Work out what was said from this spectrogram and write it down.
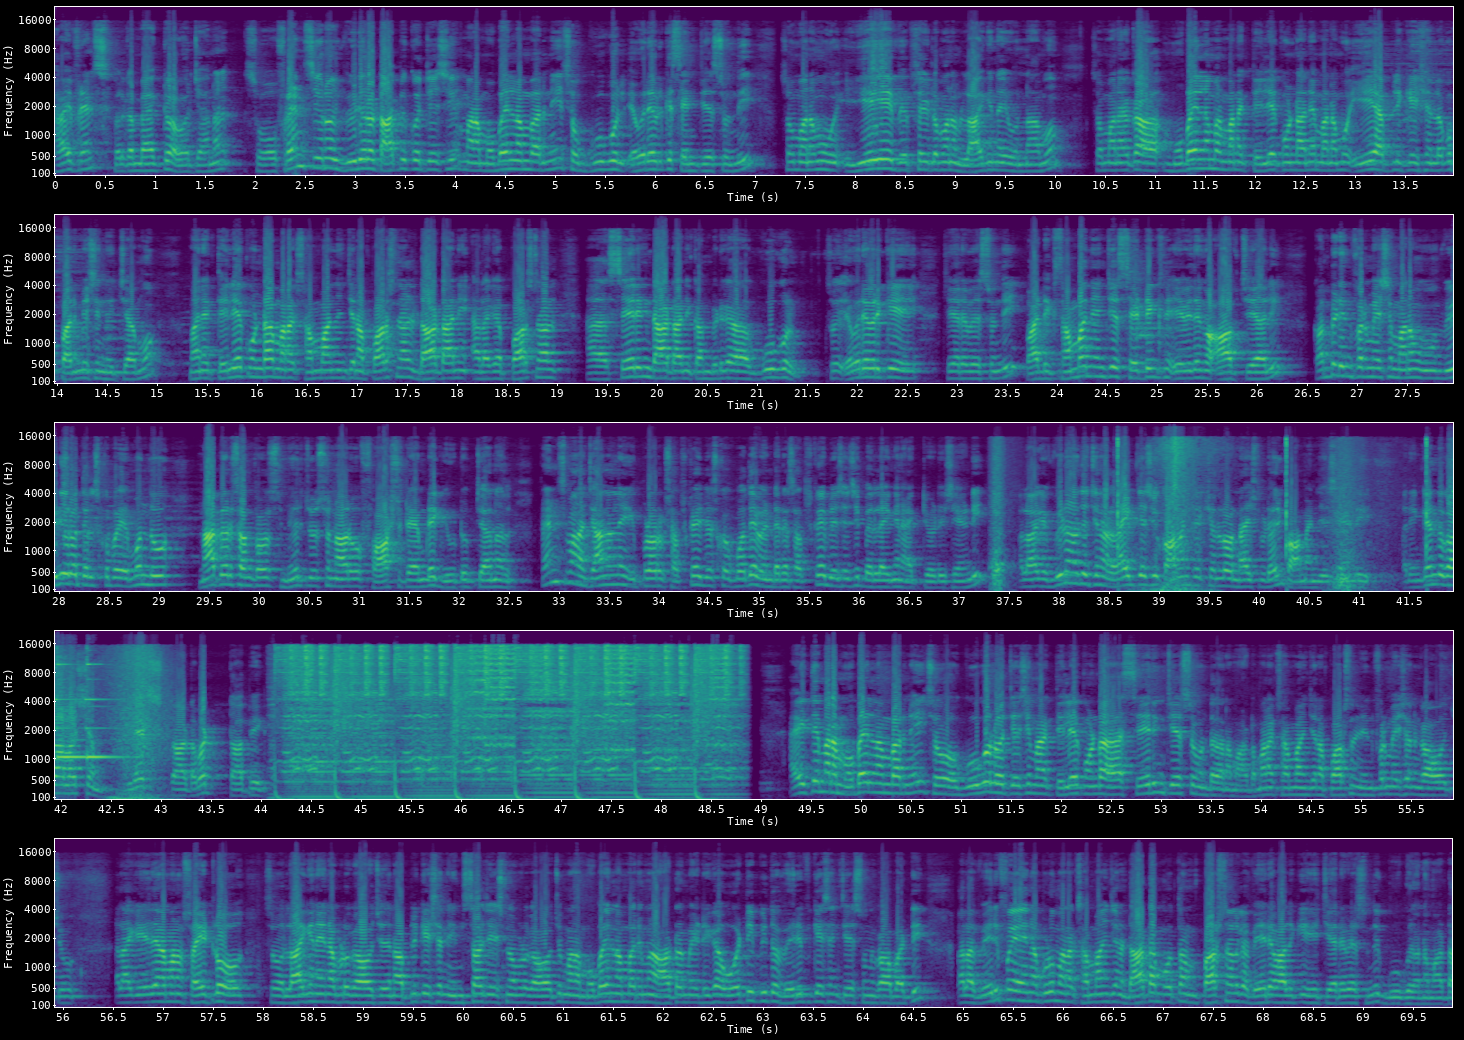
Hi friends welcome back to our channel so friends ఈరోజు వీడియోలో topic వచ్చేసి మన మొబైల్ నెంబర్ని సో గూగుల్ ఎవరెవరికి సెండ్ చేస్తుంది. సో మనము ఏ ఏ వెబ్సైట్లో మనం లాగిన్ అయి ఉన్నాము. సో మన యొక్క మొబైల్ నెంబర్ మనకు తెలియకుండానే మనము ఏ అప్లికేషన్లకు పర్మిషన్ ఇచ్చాము. మనకు తెలియకుండా మనకు సంబంధించిన పర్సనల్ డాటాని అలాగే పర్సనల్ షేరింగ్ డాటాని కంప్లీట్గా గూగుల్ సో ఎవరెవరికి చేరవేస్తుంది. వాటికి సంబంధించి సెట్టింగ్స్ని ఏ విధంగా ఆఫ్ చేయాలి. కంప్లీట్ ఇన్ఫర్మేషన్ మనం వీడియోలో తెలుసుకోబోయే ముందు నా పేరు సంతోష్ మీరు చూస్తున్నారు fast time day YouTube channel friends మన ఛానల్ని ఇప్పటివరకు సబ్స్క్రైబ్ చేసుకోకపోతే వెంటనే సబ్స్క్రైబ్ చేసేసి బెల్ ఐకన్ యాక్టివేట్ చేసేయండి. అలాగే వీడియో నచ్చిన లైక్ చేసి కామెంట్ సెక్షన్లో నైస్ వీడియోని కామెంట్ చేసేయండి. మరి ఇంకెందుకు ఆలస్యం? లెట్స్ స్టార్ట్ అవర్ టాపిక్ అయితే మన మొబైల్ నెంబర్ని సో గూగుల్ వచ్చేసి మనకు తెలియకుండా షేరింగ్ చేస్తూ ఉంటుంది అనమాట మనకు సంబంధించిన పర్సనల్ ఇన్ఫర్మేషన్ కావచ్చు అలాగే ఏదైనా మనం సైట్లో సో లాగిన్ అయినప్పుడు కావచ్చు ఏదైనా అప్లికేషన్ ఇన్స్టాల్ చేసినప్పుడు కావచ్చు మన మొబైల్ నెంబర్ని మనం ఆటోమేటిక్గా ఓటీపీతో వెరిఫికేషన్ చేస్తుంది కాబట్టి అలా వెరిఫై అయినప్పుడు మనకు సంబంధించిన డేటా మొత్తం పర్సనల్గా వేరే వాళ్ళకి చేరవేస్తుంది గూగుల్ అనమాట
